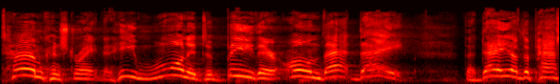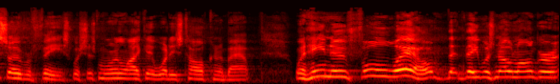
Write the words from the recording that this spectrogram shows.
time constraint that he wanted to be there on that day, the day of the Passover feast, which is more than likely what he's talking about when he knew full well that he was no longer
